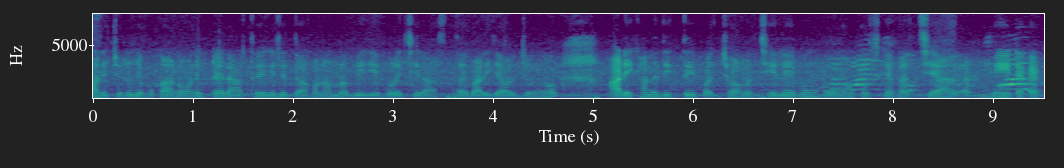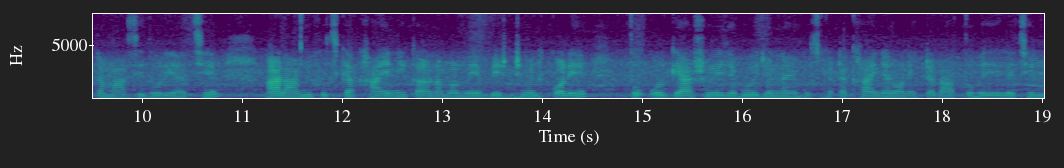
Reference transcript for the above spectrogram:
বাড়ি চলে যাব, কারণ অনেকটাই রাত হয়ে গেছে, তো এখন আমরা বেরিয়ে পড়েছি রাস্তায় বাড়ি যাওয়ার জন্য। আর এখানে দেখতেই পাচ্ছ আমার ছেলে এবং বৌমা ফুচকা খাচ্ছে, আর মেয়েটাকে একটা মাসি ধরে আছে। আর আমি ফুচকা খাইনি, কারণ আমার মেয়ে বেস্ট করে, তো ওর গ্যাস হয়ে যাবে, ওই জন্য আমি ফুচকাটা খাইনি, আর অনেকটা রাতও হয়ে গেছিল।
